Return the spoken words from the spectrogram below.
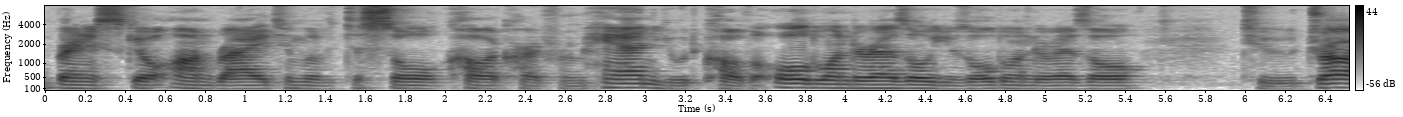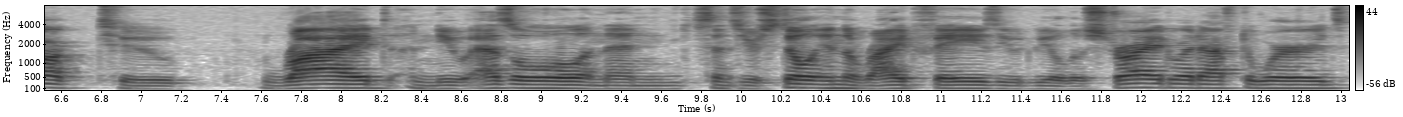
Brenius skill on ride to move to soul, call a card from hand. You would call the old Wonder use old Wonder to draw, to ride a new Ezel, and then since you're still in the ride phase, you would be able to stride right afterwards.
